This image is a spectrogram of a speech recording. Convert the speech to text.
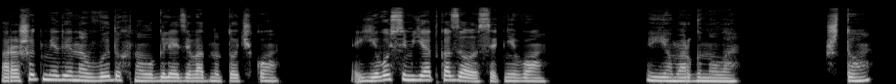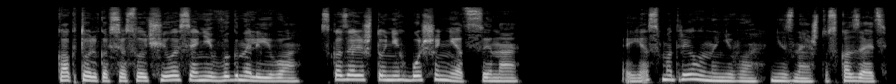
Рашид медленно выдохнул, глядя в одну точку. Его семья отказалась от него. Я моргнула. «Что?» Как только все случилось, они выгнали его. Сказали, что у них больше нет сына. Я смотрела на него, не зная, что сказать.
